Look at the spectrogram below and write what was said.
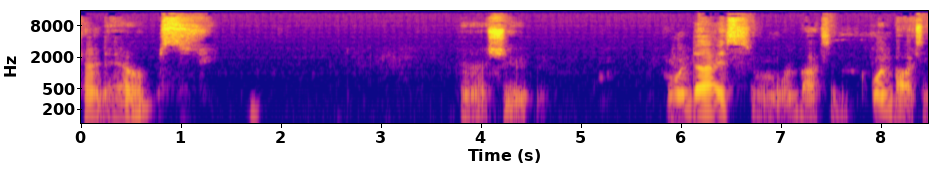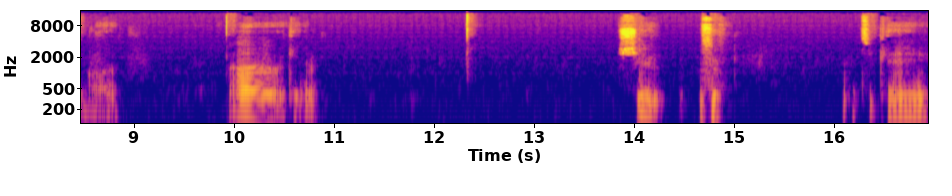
Kind of helps. Uh, shoot. One dice, one boxing, one boxing glove. Uh, okay. Shoot. That's okay.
